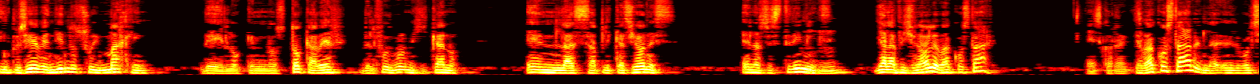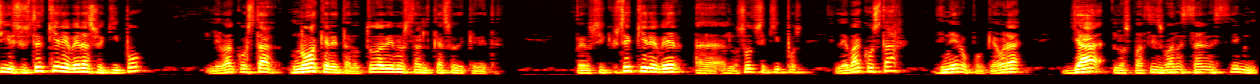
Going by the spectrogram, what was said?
inclusive vendiendo su imagen de lo que nos toca ver del fútbol mexicano en las aplicaciones, en los streamings, y al aficionado le va a costar, Es correcto. le va a costar en, la- en el bolsillo. Si usted quiere ver a su equipo, le va a costar, no a Querétaro, todavía no está el caso de Querétaro. Pero si usted quiere ver a, a los otros equipos, le va a costar dinero, porque ahora ya los partidos van a estar en streaming.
